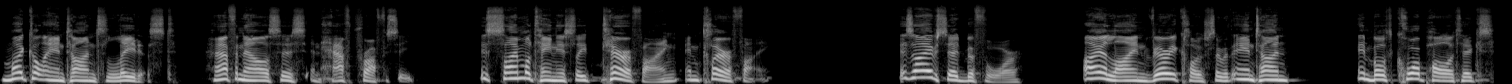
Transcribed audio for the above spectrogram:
Michael Anton's latest, half analysis and half prophecy, is simultaneously terrifying and clarifying. As I have said before, I align very closely with Anton in both core politics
